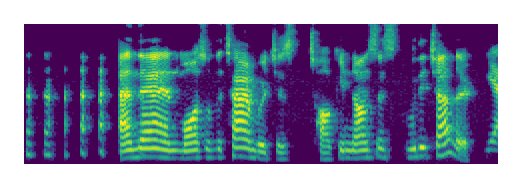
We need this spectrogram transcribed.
and then most of the time, we're just talking nonsense with each other Yeah.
